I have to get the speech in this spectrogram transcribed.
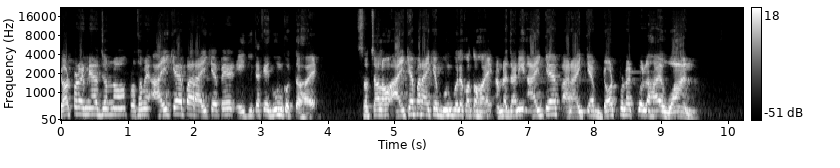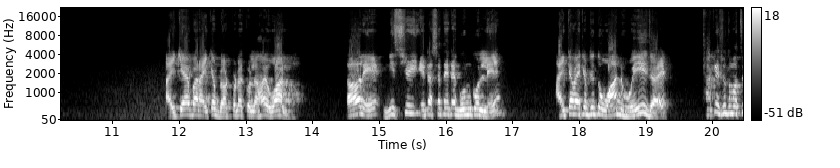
ডট প্রোডাক্ট নেওয়ার জন্য প্রথমে আই ক্যাপ আর আই ক্যাপের এই দুইটাকে গুণ করতে হয়। সো চলো আই ক্যাপ আর আই ক্যাপ গুণ করলে কত হয়? আমরা জানি আই ক্যাপ আর আই ক্যাপ ডট প্রোডাক্ট করলে হয় ওয়ান আই ক্যাপ আর আই ক্যাপ ডট প্রোডাক্ট করলে হয় ওয়ান তাহলে নিশ্চয়ই এটার সাথে এটা গুণ করলে আই ক্যাপ আই ক্যাপ যেহেতু ওয়ান হয়েই যায়, থাকে শুধুমাত্র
